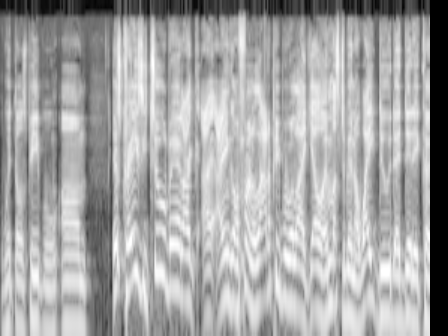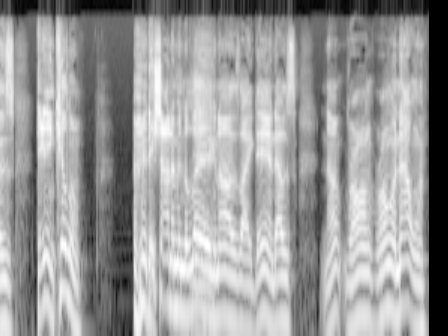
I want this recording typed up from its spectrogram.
with those people. Um, It's crazy too, man. Like I, I ain't gonna front. A lot of people were like, "Yo, it must have been a white dude that did it because they didn't kill him. they shot him in the leg." Yeah. And I was like, "Damn, that was no wrong, wrong on that one."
